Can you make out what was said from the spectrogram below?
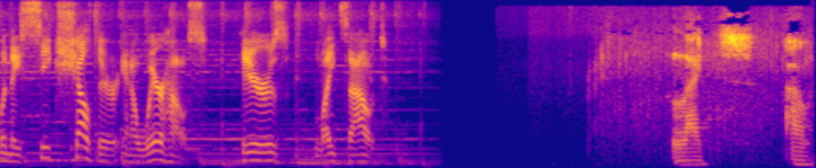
when they seek shelter in a warehouse. Here's Lights Out. Lights out.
